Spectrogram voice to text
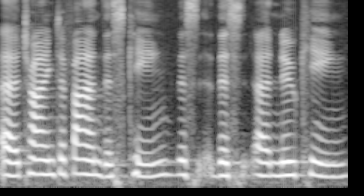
uh, trying to find this king, this, this uh, new king.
